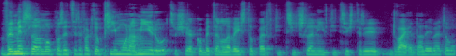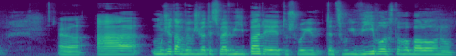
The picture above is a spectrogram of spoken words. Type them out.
vymyslel mu pozici de facto přímo na míru, což je jakoby ten levý stoper v té tříčlený, v té 3-4-2-1, dejme tomu. Eh, a může tam využívat ty své výpady, tu svůj, ten svůj vývoz toho balónu,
